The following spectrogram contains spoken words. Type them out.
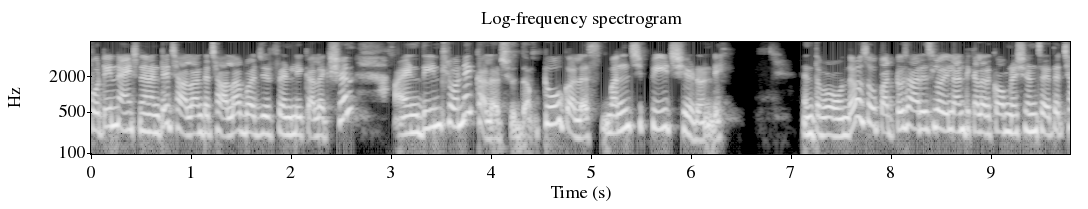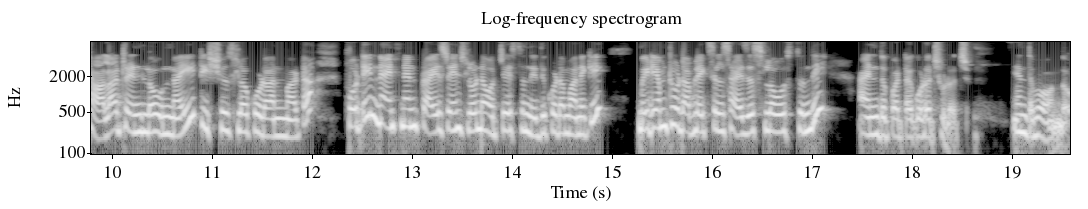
ఫోర్టీన్ నైన్టీ నైన్ అంటే చాలా అంటే చాలా బడ్జెట్ ఫ్రెండ్లీ కలెక్షన్ అండ్ దీంట్లోనే కలర్ చూద్దాం. టూ కలర్స్ మంచి పీచ్ షేడ్ అండి. ఎంత బాగుందో. సో పట్టు సారీస్లో ఇలాంటి కలర్ కాంబినేషన్స్ అయితే చాలా ట్రెండ్లో ఉన్నాయి. టిష్యూస్లో కూడా అన్నమాట. ఫోర్టీన్ నైన్టీ నైన్ ప్రైస్ రేంజ్లోనే వచ్చేస్తుంది. ఇది కూడా మనకి మీడియం టు డబుల్ ఎక్సెల్ సైజెస్లో వస్తుంది. అండ్ దుపట్టా కూడా చూడొచ్చు. ఎంత బాగుందో.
